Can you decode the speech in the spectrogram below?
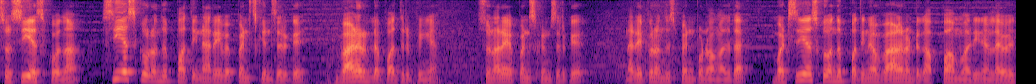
ஸோ சிஎஸ்கோ தான். சிஎஸ்கோவில் வந்து பார்த்தீங்கன்னா நிறைய வெப்பன் ஸ்கின்ஸ் இருக்குது வேலரண்டில் பார்த்துருப்பீங்க. ஸோ நிறைய வெப்பன் ஸ்கின்ஸ் இருக்குது நிறைய பேர் வந்து ஸ்பெண்ட் பண்ணுவாங்க அதில். பட் சிஎஸ்கோ வந்து பார்த்தீங்கன்னா வேலரண்ட்டுக்கு அப்பா மாதிரி நல்லாவே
